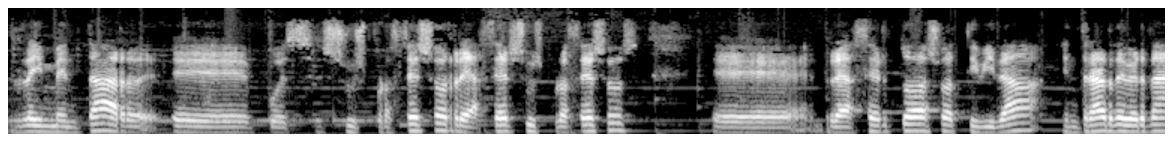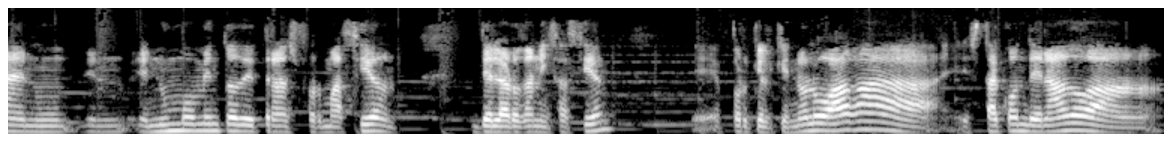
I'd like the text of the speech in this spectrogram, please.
reinventar pues sus procesos, rehacer sus procesos, rehacer toda su actividad, entrar de verdad en un, en un momento de transformación de la organización, porque el que no lo haga está condenado a,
